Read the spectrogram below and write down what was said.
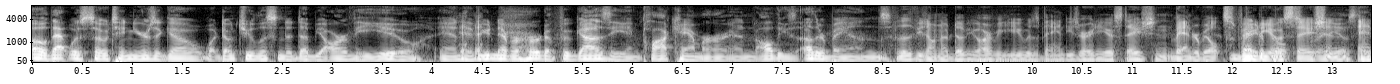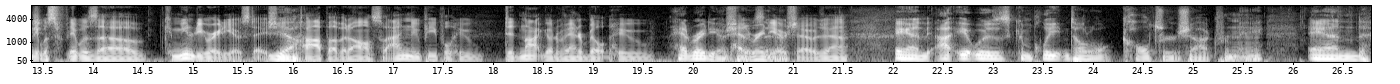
Oh, that was so 10 years ago. What don't you listen to WRVU? And have you never heard of Fugazi and Clockhammer and all these other bands? For those of you who don't know, WRVU was Vandy's radio station, Vanderbilt's, radio, station, radio and it was it was a community radio station Yeah. on top of it all. So I knew people who did not go to Vanderbilt who Had radio shows. had radio there. shows. Yeah, and I, it was complete and total culture shock for me mm-hmm. and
